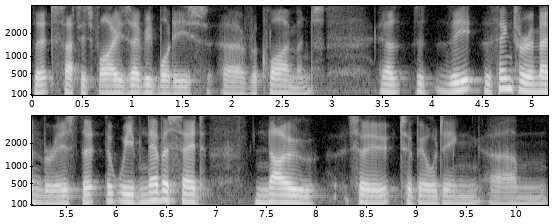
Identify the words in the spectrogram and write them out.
that satisfies everybody's uh, requirements. You know, the, the, the thing to remember is that, that we've never said no to, to building um,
